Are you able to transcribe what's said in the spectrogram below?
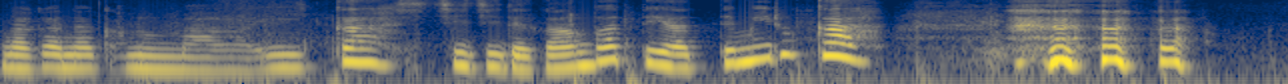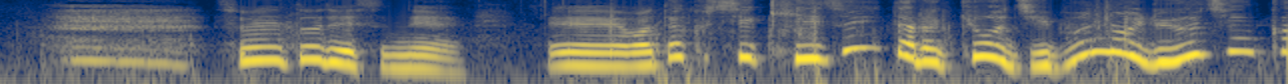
なかなか、まあいいか、7時で頑張ってやってみるか。それとですね、えー、私気づいたら今日自分の竜神カ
